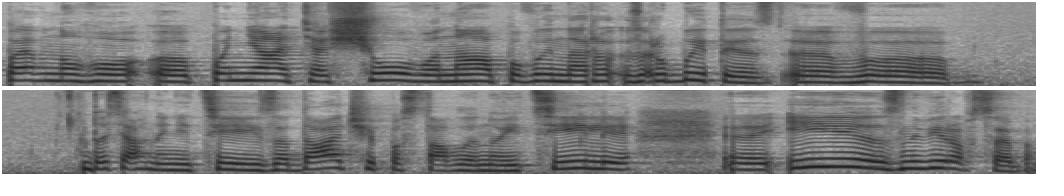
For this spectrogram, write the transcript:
певного поняття, що вона повинна ро- робити в. Досягненні цієї задачі, поставленої цілі, е, і зневіра в себе.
